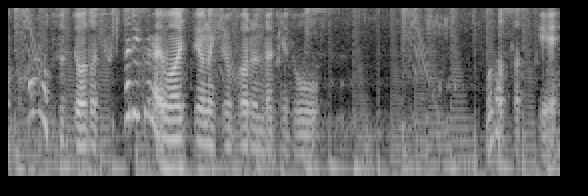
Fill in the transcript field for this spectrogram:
まあ貨物って私2人ぐらい湧いたような記憶あるんだけどどうだったっけ？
